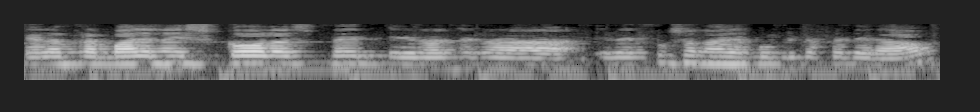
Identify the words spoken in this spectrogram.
Ela trabalha na escola, ela, ela, ela é funcionária pública federal.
